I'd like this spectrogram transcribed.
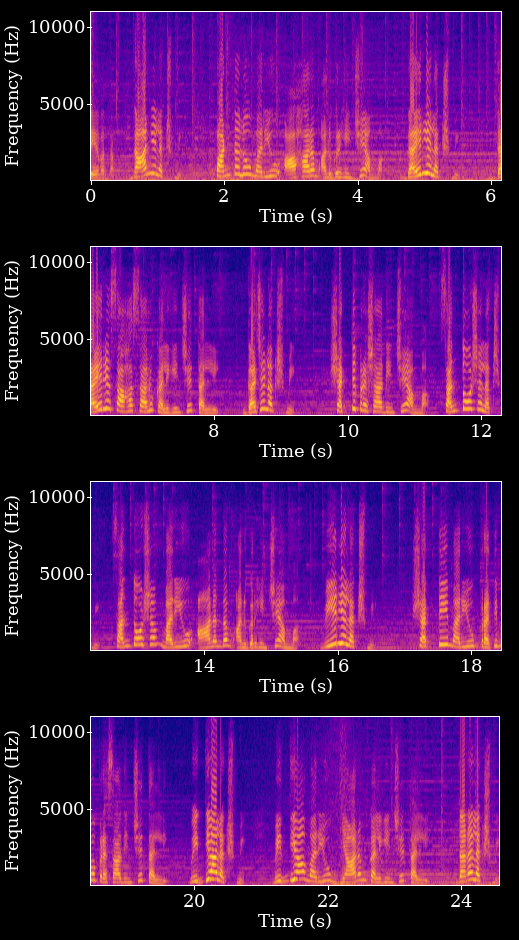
దేవత. ధాన్యలక్ష్మి పంటలు మరియు ఆహారం అనుగ్రహించే అమ్మ. ధైర్యలక్ష్మి ధైర్య సాహసాలు కలిగించే తల్లి. గజలక్ష్మి శక్తి ప్రసాదించే అమ్మ. సంతోషలక్ష్మి సంతోషం మరియు ఆనందం అనుగ్రహించే అమ్మ. వీర్యలక్ష్మి శక్తి మరియు ప్రతిభ ప్రసాదించే తల్లి. విద్యాలక్ష్మి విద్య మరియు జ్ఞానం కలిగించే తల్లి. ధనలక్ష్మి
